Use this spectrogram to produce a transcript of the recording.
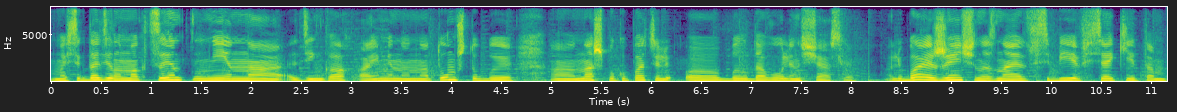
Мы всегда делаем акцент не на деньгах, а именно на том, чтобы а, наш покупатель а, был доволен, счастлив. Любая женщина знает в себе всякие там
